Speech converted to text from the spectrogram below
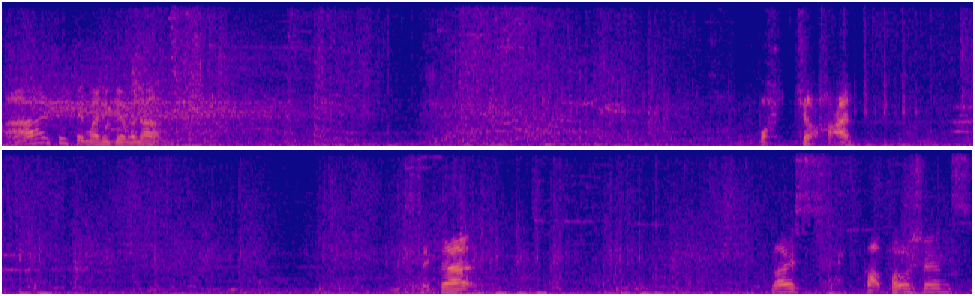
I think they might have given up. my god. Let's take that. Nice. Pop potions.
